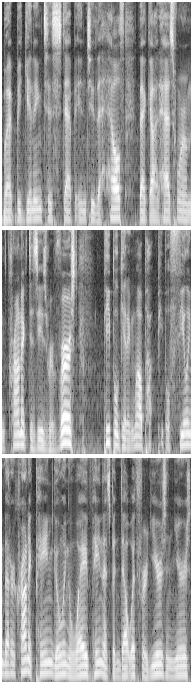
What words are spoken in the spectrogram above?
but beginning to step into the health that God has for them, chronic disease reversed people getting well, people feeling better, chronic pain going away, pain that's been dealt with for years and years,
